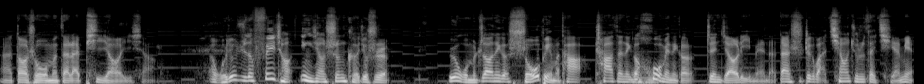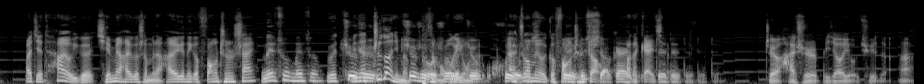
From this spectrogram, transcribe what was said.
啊，到时候我们再来辟谣一下。啊，我就觉得非常印象深刻，就是因为我们知道那个手柄嘛，它插在那个后面那个针脚里面的，但是这个把枪就是在前面，而且它有一个前面还有一个什么呢？还有一个那个防尘筛，没错没错，因为就是人家知道你们就是不怎么会用的会还专门有一个防尘罩把它盖起来对对对对对。这还是比较有趣的啊。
